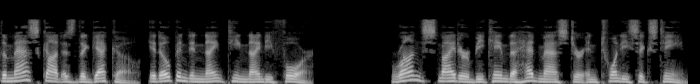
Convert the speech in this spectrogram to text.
The mascot is the gecko. It opened in 1994. Ron Snyder became the headmaster in 2016.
